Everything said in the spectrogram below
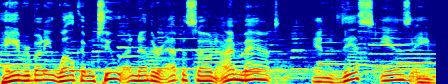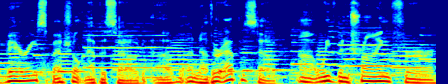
Hey, everybody, welcome to another episode. I'm Matt, and this is a very special episode of another episode. Uh, we've been trying for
